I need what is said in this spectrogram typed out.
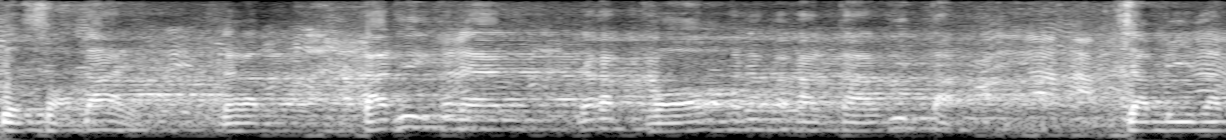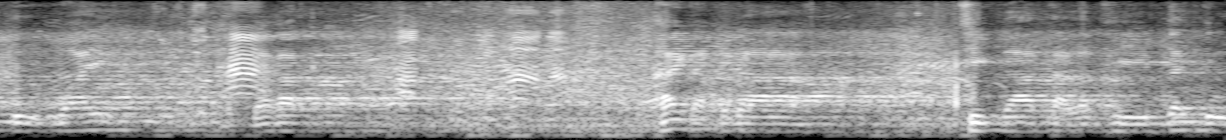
ตรวจสอบได้นะครับ การที่คะแนนนะครับของคณะกรรมการกลางที่ตัดจะมีระบุไว้นะครับให้กับบรรดา ทีมงานแต่ละทีมได้ดู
